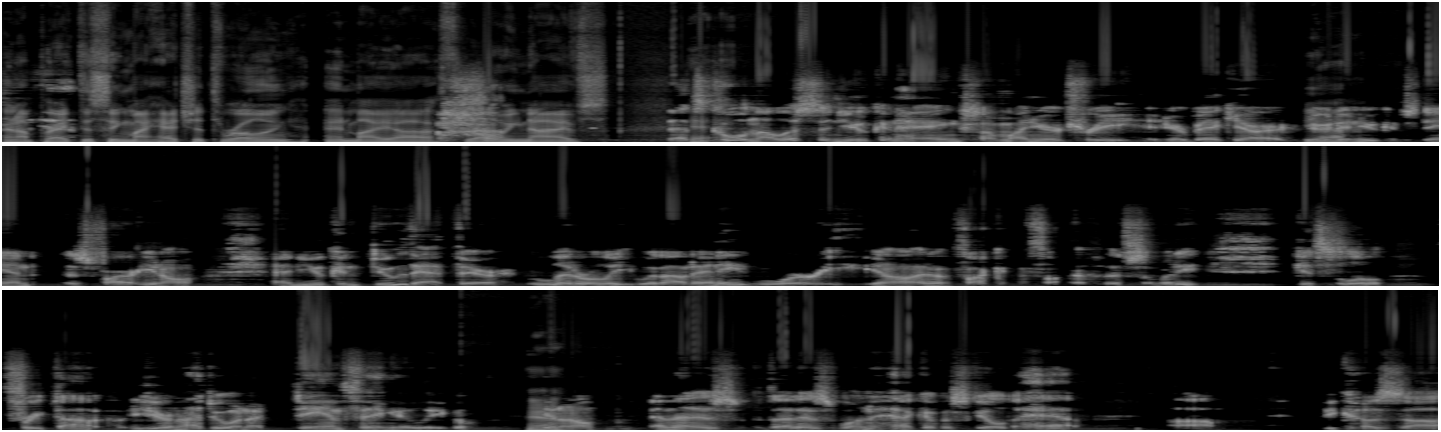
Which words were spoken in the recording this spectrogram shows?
And I'm practicing my hatchet throwing and my uh, throwing knives. That's cool. Now listen, you can hang something on your tree in your backyard, dude, Yeah. and you can stand as far, you know, and you can do that there literally without any worry, you know. And fuck, fuck if somebody gets a little freaked out, you're not doing a damn thing illegal, Yeah. you know. And that is that is one heck of a skill to have, um, because uh,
